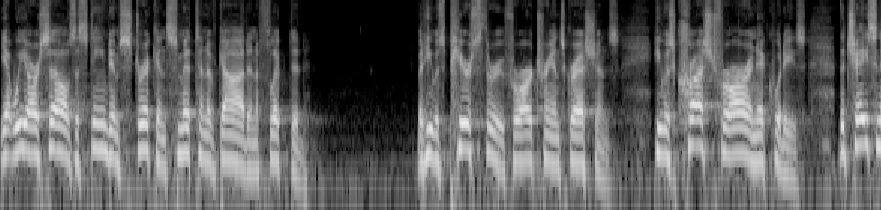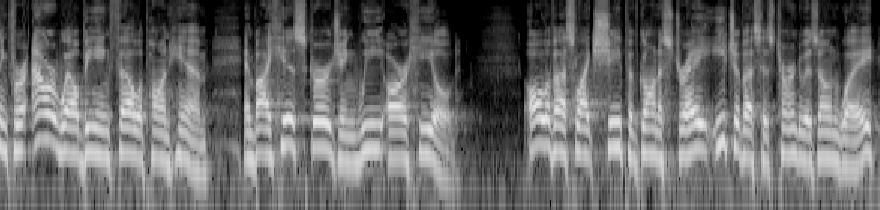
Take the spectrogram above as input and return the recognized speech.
Yet we ourselves esteemed him stricken, smitten of God, and afflicted. But he was pierced through for our transgressions, he was crushed for our iniquities. The chastening for our well being fell upon him and by his scourging we are healed. All of us, like sheep, have gone astray. Each of us has turned to his own way,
